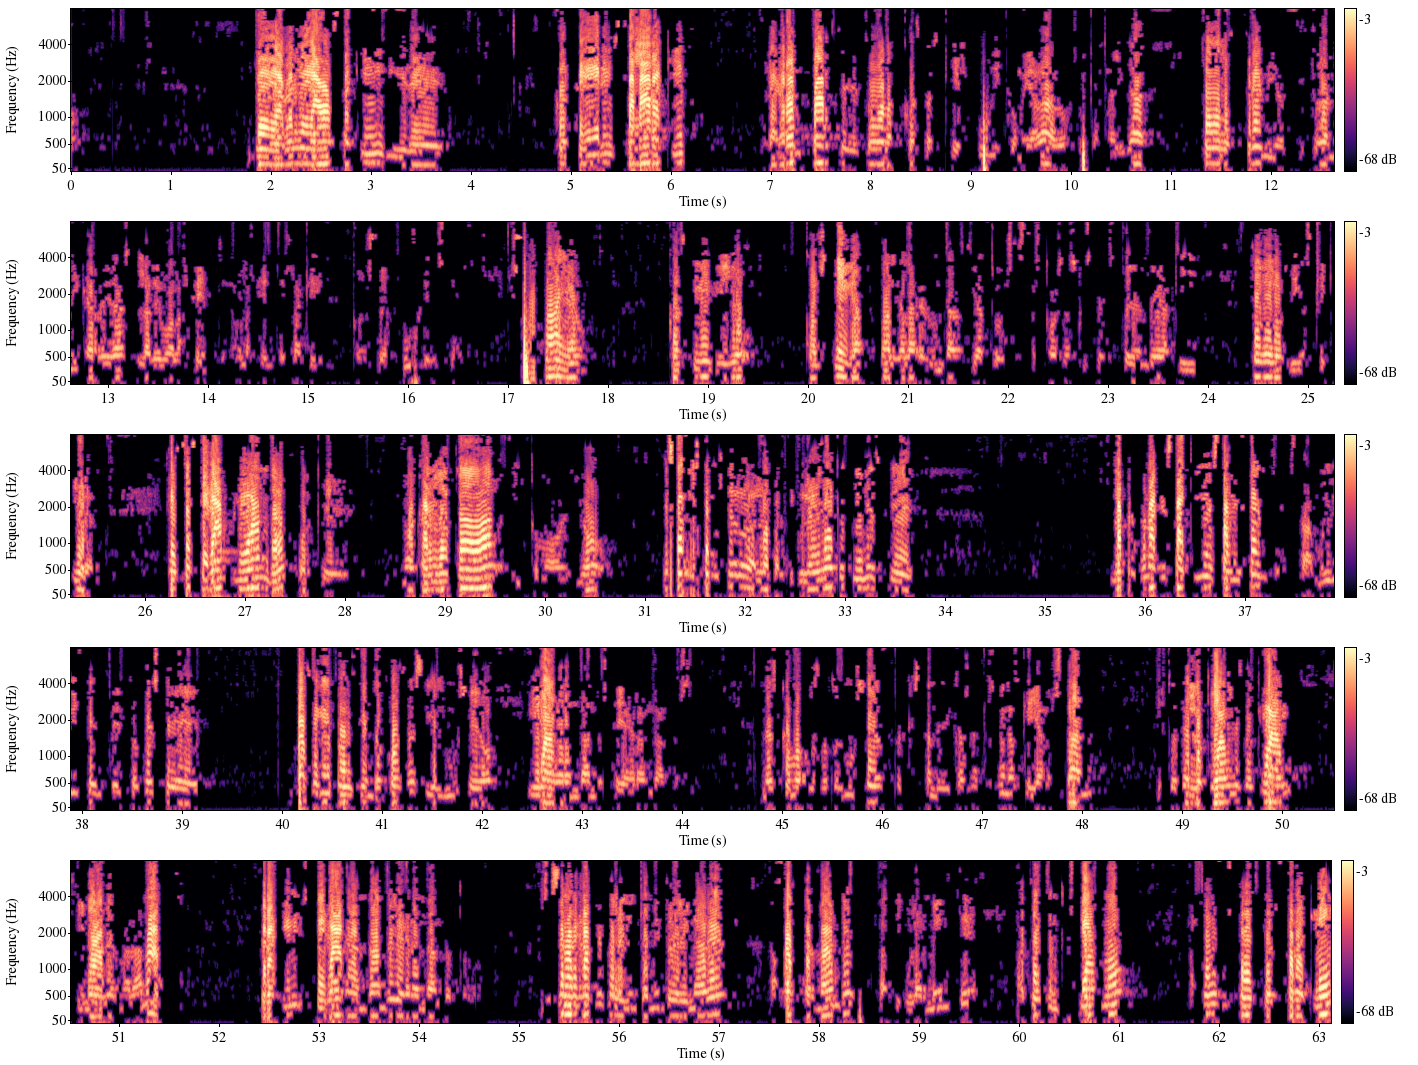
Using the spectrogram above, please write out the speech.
de haber llegado hasta aquí y de conseguir instalar aquí la gran parte de todas las cosas que el público me ha dado, porque en realidad todos los premios y toda mi carrera la debo a la gente, ¿no? La gente es la que con su empuje, su apoyo, consigue que yo consiga, valga la redundancia, todas estas cosas que ustedes pueden ver aquí todos los días que quieran. Esto estará ampliando porque no ha caído todo y como yo... Este, este museo, la particularidad que tiene es que la persona que está aquí está vigente, está muy vigente, entonces eh, va a seguir produciendo cosas y el museo irá agrandándose y agrandándose. No es como los otros museos porque están dedicados a personas que ya no están, entonces lo que hay es lo que hay y no hay nada más. Pero aquí se va agrandando y agrandando todo. Muchísimas gracias al Ayuntamiento de Linares, a Juan Fernández particularmente, a todo este entusiasmo, a todos ustedes por estar aquí,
